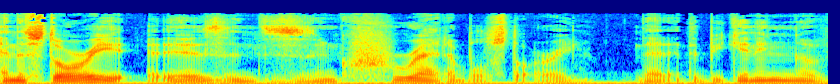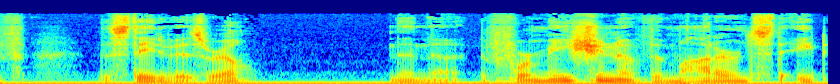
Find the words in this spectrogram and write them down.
And the story is, and this is an incredible story, that at the beginning of the state of Israel, in the, the formation of the modern state,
